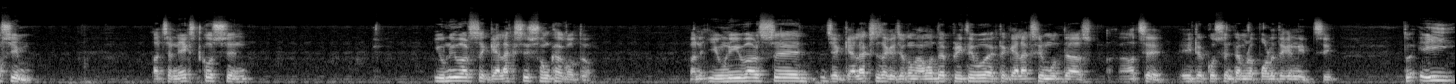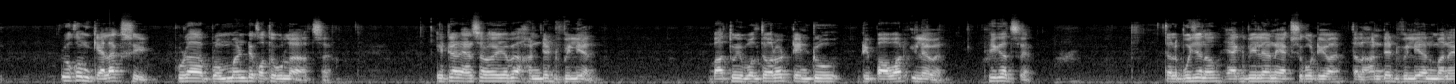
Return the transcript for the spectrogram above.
অসীম। আচ্ছা নেক্সট কোশ্চেন ইউনিভার্সে গ্যালাক্সির সংখ্যা কত? মানে ইউনিভার্সে যে গ্যালাক্সি থাকে, যেরকম আমাদের পৃথিবীও একটা গ্যালাক্সির মধ্যে আছে এইটা কোশ্চেনটা আমরা পরে থেকে নিচ্ছি। তো এই রকম গ্যালাক্সি পুরা ব্রহ্মাণ্ডে কতগুলো আছে? এটার অ্যান্সার হয়ে যাবে হান্ড্রেড বিলিয়ন বা তুমি বলতে পারো ten to the power eleven ঠিক আছে? তাহলে বুঝে নাও, এক বিলিয়নে একশো কোটি হয়, তাহলে হান্ড্রেড বিলিয়ন মানে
